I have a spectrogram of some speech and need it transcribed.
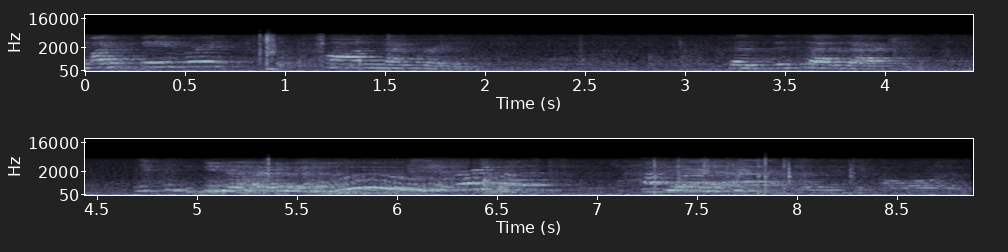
my favorite con memory, because this has actions. Very much. You're an actor, and you call it.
